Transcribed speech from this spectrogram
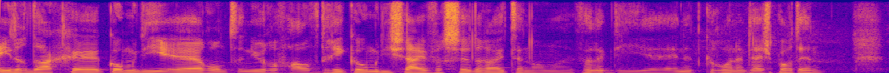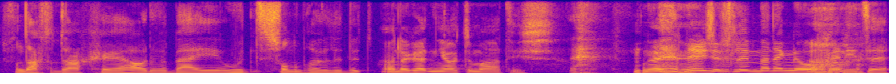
Iedere dag uh, komen die uh, rond een uur of half drie komen die cijfers uh, eruit en dan vul ik die in het corona dashboard in. Dus van dag tot dag houden we bij hoe het zonnebreugelen doet. Oh, dat gaat niet automatisch. Nee. nee, zo slim ben ik nog oh. niet. er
